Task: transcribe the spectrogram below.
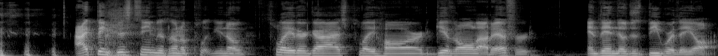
I think this team is going to play, you know play their guys, play hard, give all out effort, and then they'll just be where they are.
